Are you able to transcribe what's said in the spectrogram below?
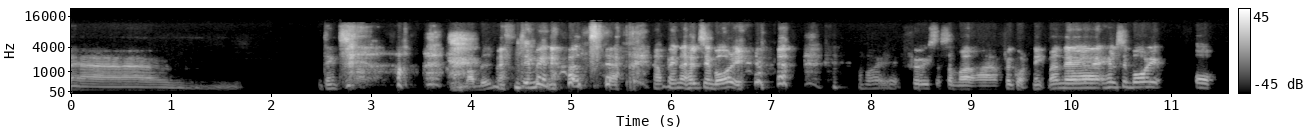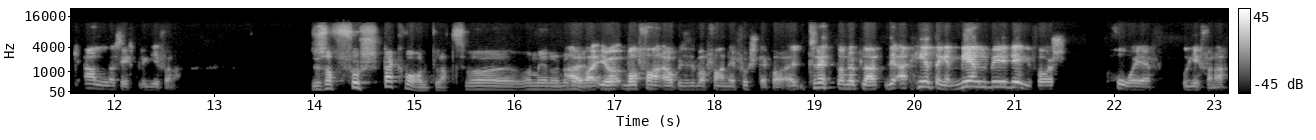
Eh, Eh, jag tänkte Hammarby, men det menar jag inte. Jag menar Helsingborg. Det var förvisso samma förkortning. Men eh, Helsingborg och allra sist blir Giffarna. Du sa första kvalplats. Vad, vad menar du med Ja, det? vad, ja, vad, fan, ja, precis, vad fan är första kvar? Trettonde plats. Det är helt enkelt Mjällby, Degerfors, HIF och Giffarna.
